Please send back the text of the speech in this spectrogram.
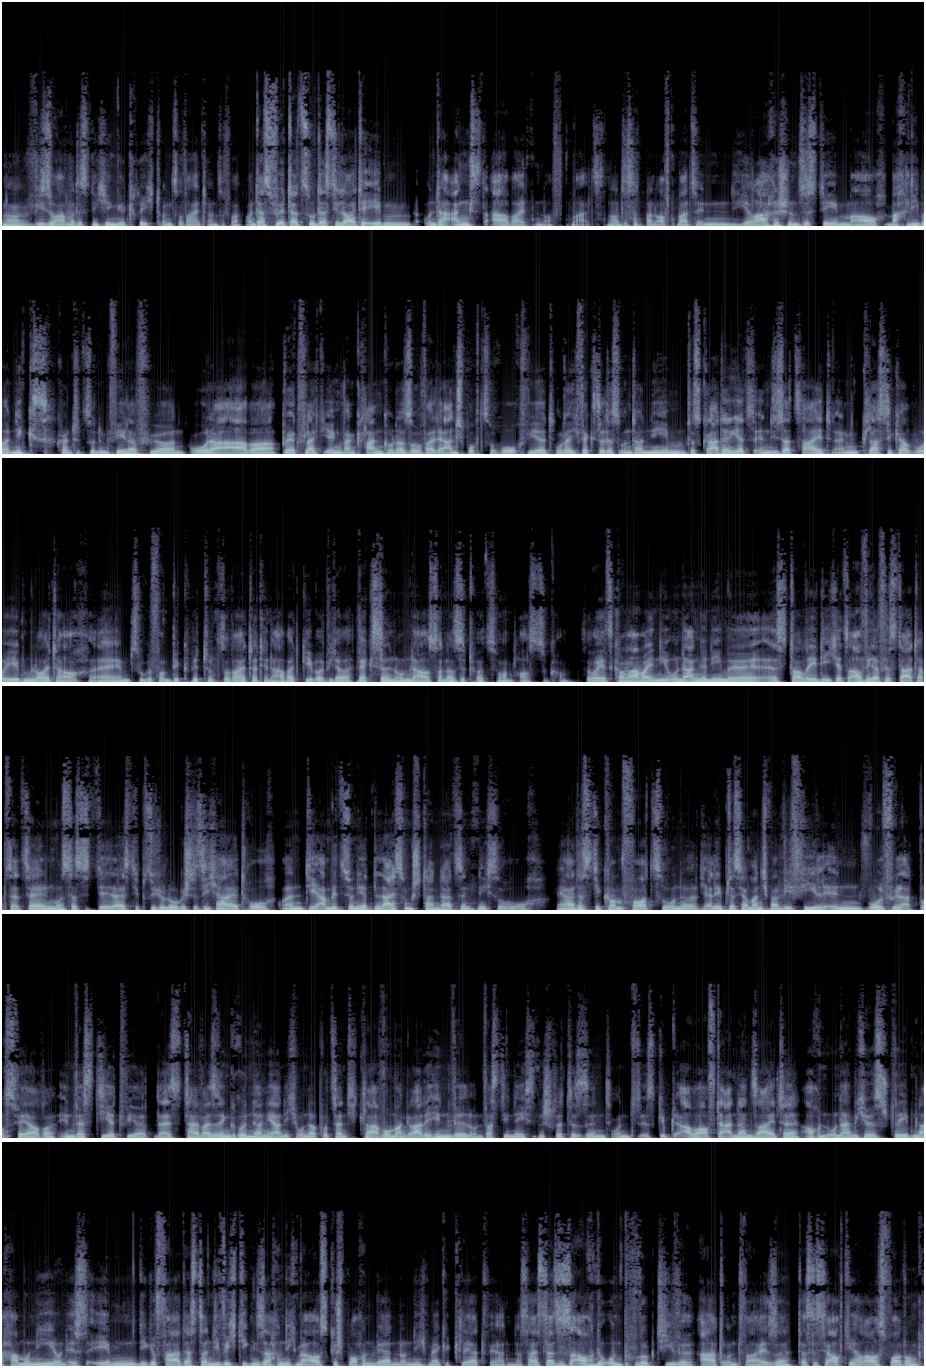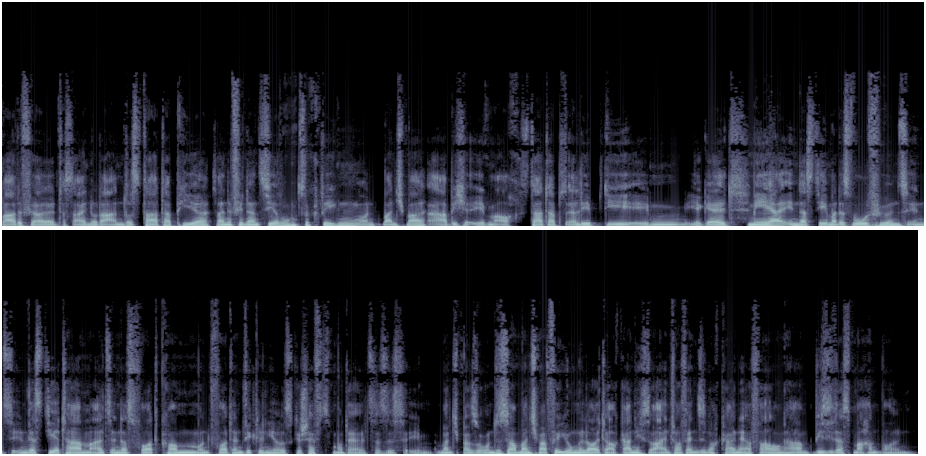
Ne? Wieso haben wir das nicht hingekriegt und so weiter und so fort. Und das führt dazu, dass die Leute eben unter Angst arbeiten oftmals. Ne? Das hat man oftmals in hierarchischen Systemen auch. Mach lieber nix, könnte zu einem Fehler führen. Oder aber werd vielleicht irgendwann krank oder so, weil der Anspruch zu hoch wird. Oder ich wechsle das Unternehmen. Das ist gerade jetzt in dieser Zeit ein Klassiker, wo eben Leute auch äh, im Zuge von Big Bit und so weiter den Arbeitgeber wieder wechseln, um da aus so einer Situation rauszukommen. So, jetzt kommen wir aber in die unangenehme äh, Story, die ich jetzt auch wieder für Startups erzählen muss. Das ist da ist die psychologische Sicherheit Sicherheit hoch und die ambitionierten Leistungsstandards sind nicht so hoch. Ja, das ist die Komfortzone. Ich erlebe das ja manchmal, wie viel in Wohlfühlatmosphäre investiert wird. Da ist teilweise den Gründern ja nicht hundertprozentig klar, wo man gerade hin will und was die nächsten Schritte sind. Und es gibt aber auf der anderen Seite auch ein unheimliches Streben nach Harmonie und ist eben die Gefahr, dass dann die wichtigen Sachen nicht mehr ausgesprochen werden und nicht mehr geklärt werden. Das heißt, das ist auch eine unproduktive Art und Weise. Das ist ja auch die Herausforderung gerade für das ein oder andere Startup hier, seine Finanzierung zu kriegen. Und manchmal habe ich eben auch Startups erlebt, die eben ihr Geld mehr in das Thema des Wohlfühlens investiert haben, als in das Fortkommen und Fortentwickeln ihres Geschäftsmodells. Das ist eben manchmal so. Und es ist auch manchmal für junge Leute auch gar nicht so einfach, wenn sie noch keine Erfahrung haben, wie sie das machen wollen.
